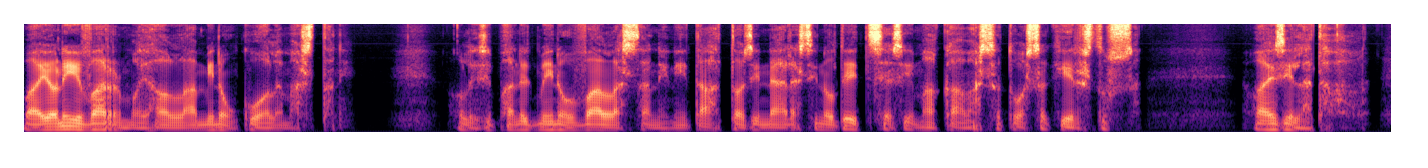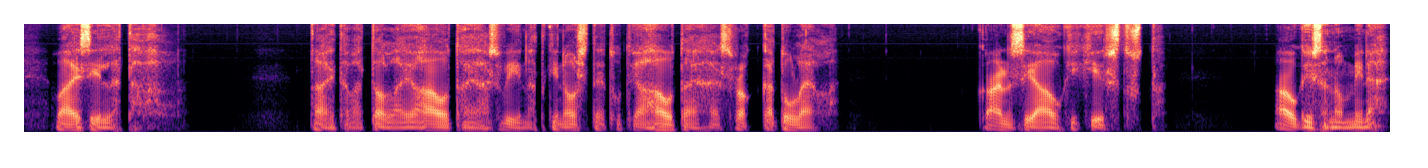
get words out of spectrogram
Vai jo niin varmoja ollaan minun kuolemastani? Olisipa nyt minun vallassani, niin tahtoisin nähdä sinut itsesi makaamassa tuossa kirstussa. Vai sillä tavalla? Vai sillä tavalla? Taitavat olla jo hautajaisviinatkin ostetut ja hautajaisrokka tulella. Kansi auki kirstusta. Auki sanon minä.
